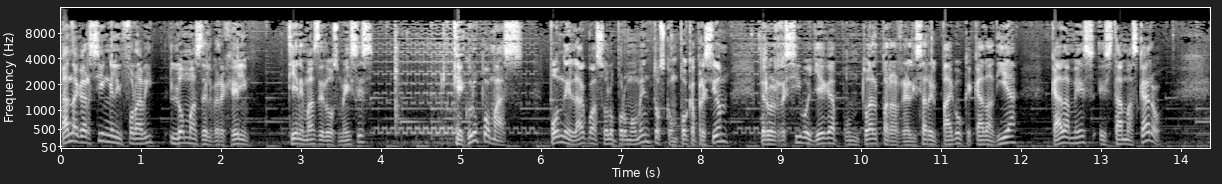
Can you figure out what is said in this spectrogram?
Ana García en el Infonavit Lomas del Vergel tiene más de dos meses. ¿Qué Grupo Más pone el agua solo por momentos con poca presión, pero el recibo llega puntual para realizar el pago que cada día, cada mes está más caro.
